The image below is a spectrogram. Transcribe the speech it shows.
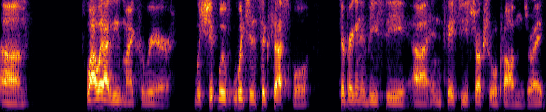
Um, why would I leave my career, which which is successful, to bring in a VC uh, and face these structural problems, right?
